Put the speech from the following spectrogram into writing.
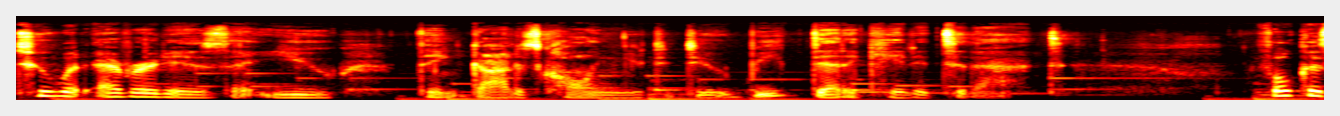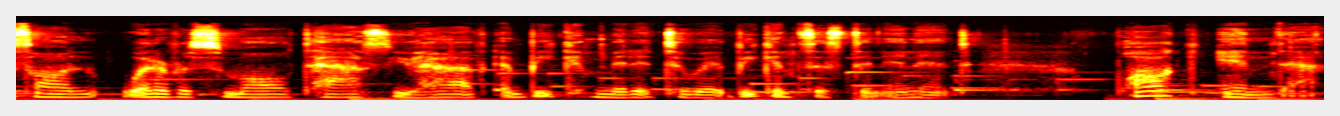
to whatever it is that you think God is calling you to do. Be dedicated to that. Focus on whatever small tasks you have and be committed to it. Be consistent in it. Walk in that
